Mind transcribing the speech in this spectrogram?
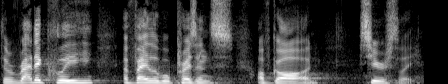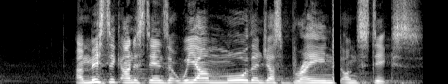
the radically available presence of God seriously. A mystic understands that we are more than just brains on sticks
